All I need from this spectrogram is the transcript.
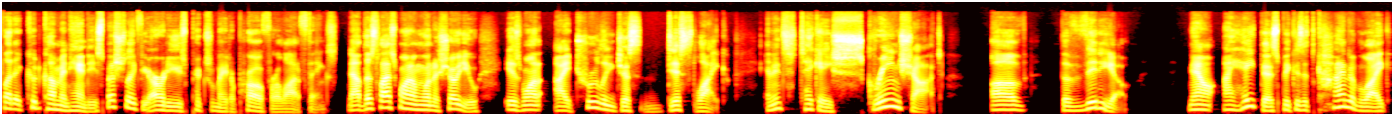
but it could come in handy, especially if you already use Pixelmator Pro for a lot of things. Now, this last one I'm going to show you is one I truly just dislike, and it's to take a screenshot of the video. Now, I hate this because it's kind of like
